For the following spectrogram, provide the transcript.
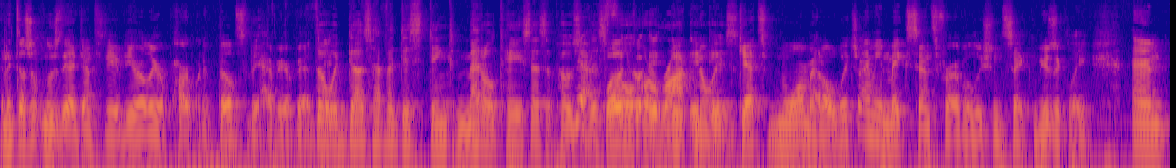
and it doesn't lose the identity of the earlier part when it builds to the heavier bit. Though it does have a distinct metal taste as opposed to this well, folk go- or it- rock it- it- noise. It gets more metal, which I mean makes sense for evolution's sake musically, and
